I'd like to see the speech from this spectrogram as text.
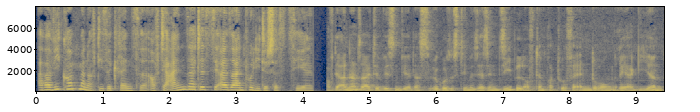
Aber wie kommt man auf diese Grenze? Auf der einen Seite ist sie also ein politisches Ziel. Auf der anderen Seite wissen wir, dass Ökosysteme sehr sensibel auf Temperaturveränderungen reagieren.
